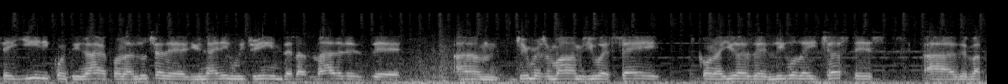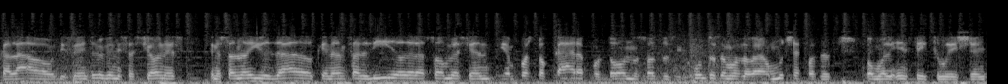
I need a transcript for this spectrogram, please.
seguir y continuar con la lucha de United We Dream, de las madres de um, Dreamers Moms USA, con ayudas de Legal Aid Justice, uh, de Bacalao, diferentes organizaciones que nos han ayudado, que han salido de las sombras y han, puesto cara por todos nosotros y juntos hemos logrado muchas cosas como el Institution,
